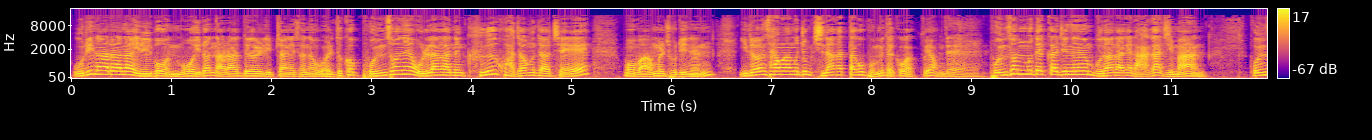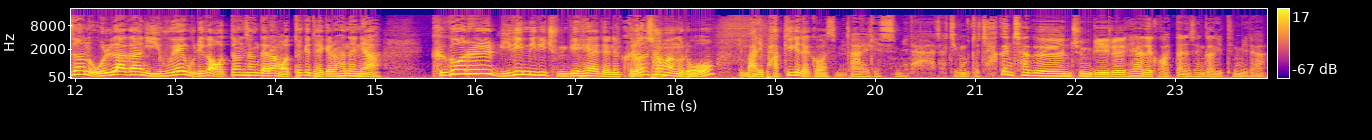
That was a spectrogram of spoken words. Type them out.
우리나라나 일본 뭐 이런 나라들 입장에서는 월드컵 본선에 올라가는 그 과정 자체에 뭐 마음을 졸이는 이런 상황은 좀 지나갔다고 보면 될 것 같고요. 네. 본선 무대까지는 무난하게 나가지만 본선 올라간 이후에 우리가 어떤 상대랑 어떻게 대결을 하느냐 그거를 미리미리 준비해야 되는 그런 그렇죠. 상황으로 좀 많이 바뀌게 될 것 같습니다. 알겠습니다. 자, 지금부터 차근차근 준비를 해야 될 것 같다는 생각이 듭니다.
